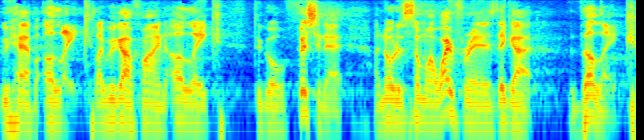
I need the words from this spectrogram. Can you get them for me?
we have a lake. Like we gotta find a lake to go fishing at. I noticed some of my white friends, they got the lake.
